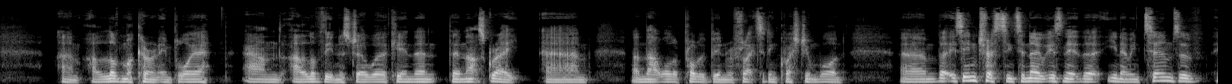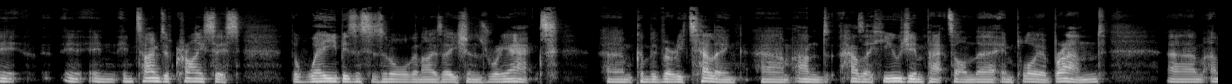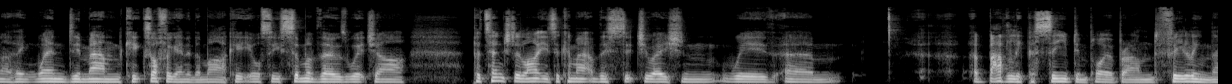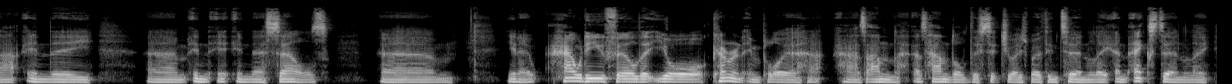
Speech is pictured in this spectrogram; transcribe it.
um, I love my current employer and I love the industry I work in, then then that's great. Um, and that will have probably been reflected in question one. Um, but it's interesting to note, isn't it, that you know, in terms of in in, in times of crisis, the way businesses and organisations react um, can be very telling um, and has a huge impact on their employer brand. Um, and I think when demand kicks off again in the market, you'll see some of those which are potentially likely to come out of this situation with um, a badly perceived employer brand, feeling that in the um, in in their cells. Um, you know, how do you feel that your current employer ha- has and has handled this situation both internally and externally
